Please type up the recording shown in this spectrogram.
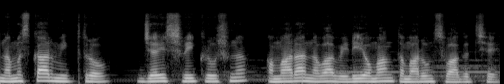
નમસ્કાર મિત્રો, જય શ્રી કૃષ્ણ. અમારા નવા વિડીયોમાં તમારું સ્વાગત છે.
